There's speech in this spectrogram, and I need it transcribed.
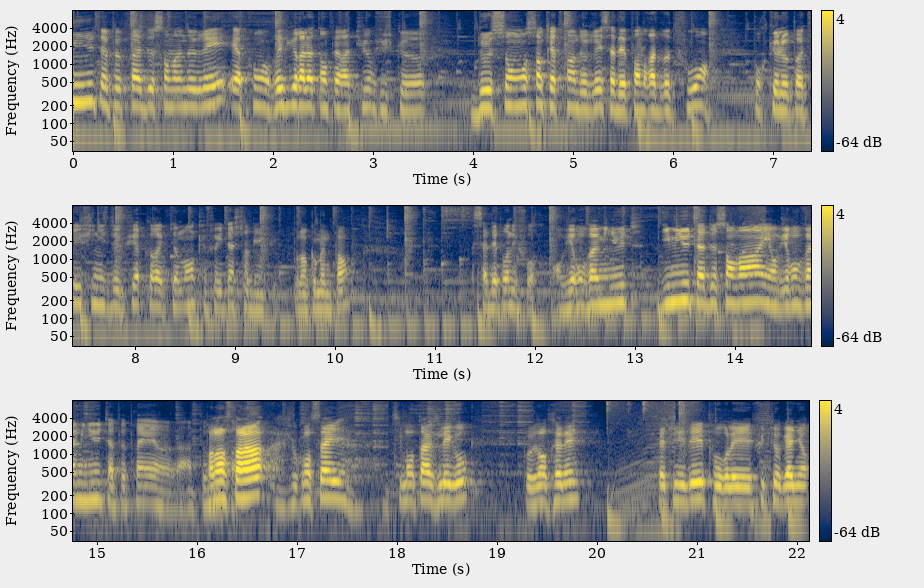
minutes à peu près à 220 degrés et après on réduira la température jusqu'à 200, 180 degrés, ça dépendra de votre four pour que le pâté finisse de cuire correctement, que le feuilletage soit bien cuit. Pendant combien de temps? Ça dépend du four. Environ 20 minutes, 10 minutes à 220 et environ 20 minutes à peu près. Euh, un peu Pendant ce temps-là, je vous conseille un petit montage Lego pour vous entraîner. Faites une idée pour les futurs gagnants.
